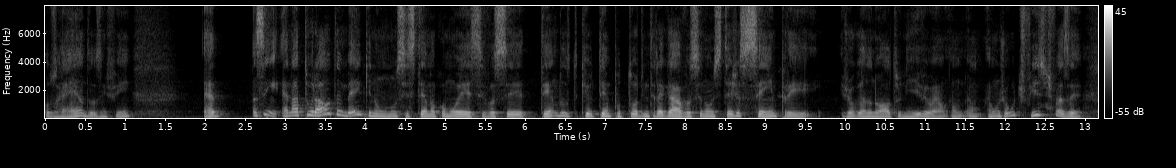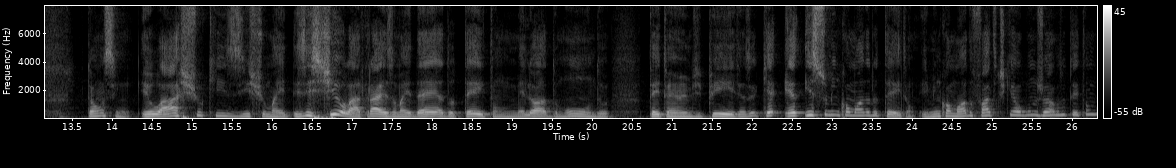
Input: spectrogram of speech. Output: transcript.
os handles, enfim. É assim, é natural também que num, num, sistema como esse, você tendo que o tempo todo entregar, você não esteja sempre jogando no alto nível. É um, é um é jogo difícil de fazer. Então, assim, eu acho que existe uma. Existiu lá atrás uma ideia do Tatum melhor do mundo, Tatum é MVP, que é, é, isso me incomoda do Tatum. E me incomoda o fato de que em alguns jogos o Tatum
